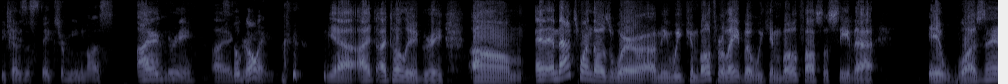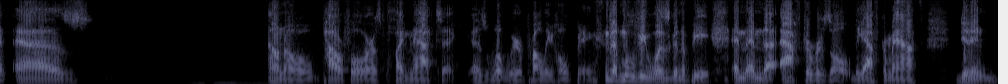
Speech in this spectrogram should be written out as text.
because the stakes are meaningless. I Um, agree. I still agree. going. Yeah, I I totally agree. Um, and and that's one of those where I mean we can both relate, but we can both also see that it wasn't as I don't know powerful or as climatic as what we were probably hoping the movie was going to be, and then the after result, the aftermath, didn't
